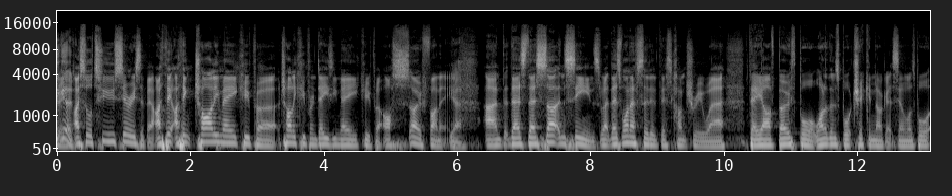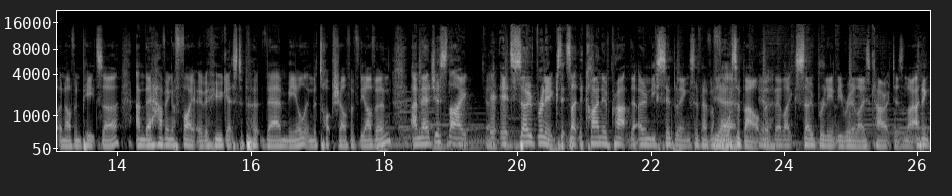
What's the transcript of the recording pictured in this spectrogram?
Oh, was it good? I saw two series of it. I think I think Charlie May Cooper, Charlie Cooper and Daisy May Cooper are so funny. Yeah. And there's there's certain scenes. Like there's one episode of this country where they have both bought. One of them's bought chicken nuggets. The other one's bought an oven pizza, and they're having a fight over who gets to put their meal in the top shelf of the oven. And they're just like, it- it's so brilliant because it's like the kind of crap that only siblings have ever Yeah, thought about, yeah. but they're like so brilliantly realized characters. And like I think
